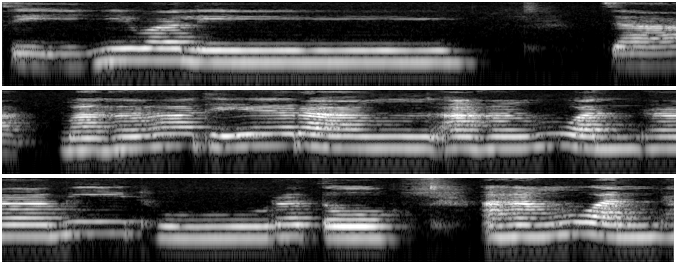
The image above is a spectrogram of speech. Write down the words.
สีวลี จากมหาเทรัง อหังวันทามิทูระโต อหังวันท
